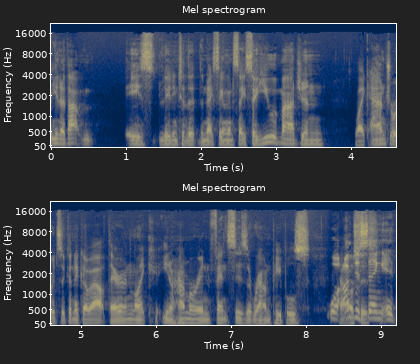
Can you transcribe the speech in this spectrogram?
you know that is leading to the, the next thing I'm going to say. So you imagine like androids are going to go out there and like you know hammer in fences around people's. Well, I'm just saying it.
